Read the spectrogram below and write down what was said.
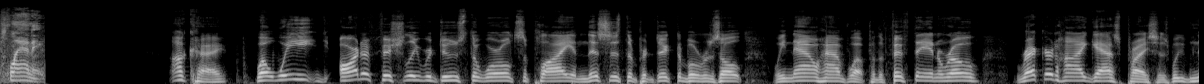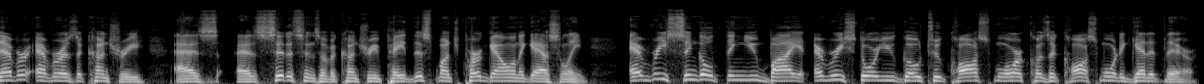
planning. Okay. Well, we artificially reduced the world supply, and this is the predictable result. We now have what, for the fifth day in a row? Record high gas prices. We've never ever as a country as as citizens of a country paid this much per gallon of gasoline. Every single thing you buy at every store you go to costs more cuz it costs more to get it there.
